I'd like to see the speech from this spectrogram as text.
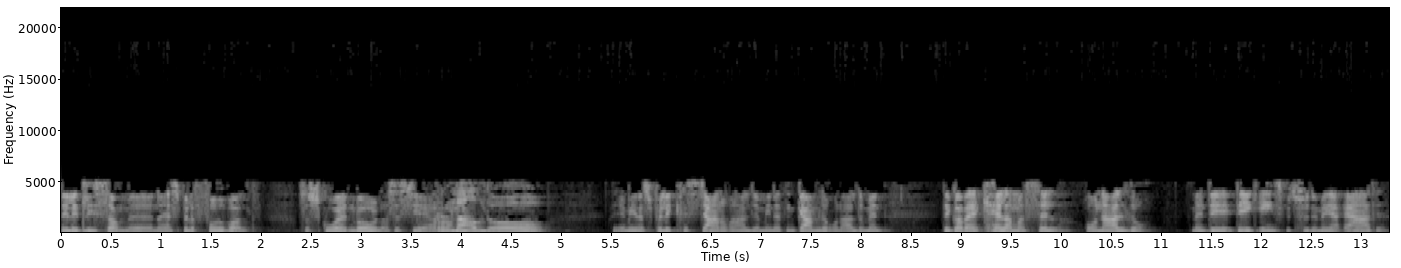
Det er lidt ligesom, øh, når jeg spiller fodbold. Så scorer jeg et mål, og så siger jeg, Ronaldo! Jeg mener selvfølgelig ikke Cristiano Ronaldo, jeg mener den gamle Ronaldo, men det kan godt være, at jeg kalder mig selv Ronaldo, men det, det er ikke ens betydende med, at jeg er det.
